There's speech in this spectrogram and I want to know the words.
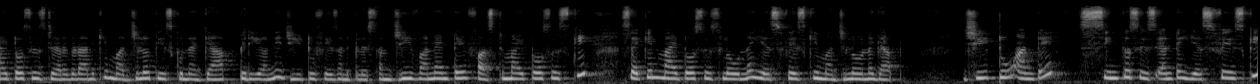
మైటోసిస్ జరగడానికి మధ్యలో తీసుకున్న గ్యాప్ పీరియడ్ని జీ టూ ఫేజ్ అని పిలుస్తాం. జీ వన్ అంటే ఫస్ట్ మైటోసిస్కి సెకండ్ మైటోసిస్లో ఉన్న ఎస్ ఫేజ్కి మధ్యలో ఉన్న గ్యాప్ జీ టూ అంటే సింథసిస్ అంటే ఎస్ ఫేజ్కి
